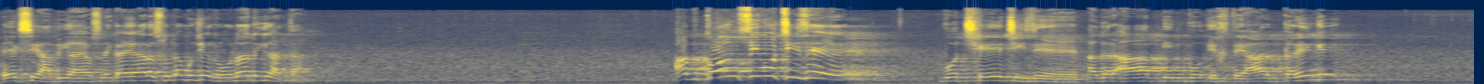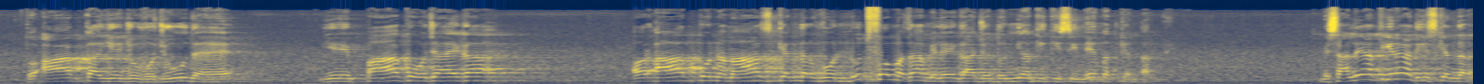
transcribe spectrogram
ایک سے آیا، اس نے کہا، یا رسول اللہ، مجھے رونا نہیں آتا۔ اب کون سی وہ چیزیں ہیں؟ وہ چھ چیزیں ہیں۔ اگر آپ ان کو اختیار کریں گے تو آپ کا یہ جو وجود ہے، یہ پاک ہو جائے گا۔ اور آپ کو نماز کے اندر وہ لطف و مزہ ملے گا جو دنیا کی کسی نعمت کے اندر نہیں۔ مثالیں آتی ہیں نا حدیث کے اندر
